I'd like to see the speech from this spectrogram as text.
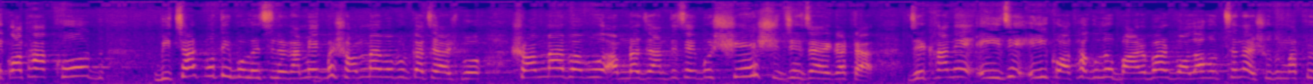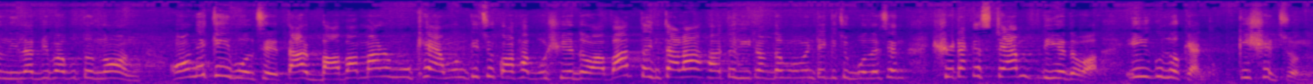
এ কথা খোদ বিচারপতি বলেছিলেন, আমি একবার সন্ময় বাবুর কাছে আসব। সন্ময় বাবু আমরা জানতে চাইব শেষ যে জায়গাটা, যেখানে এই যে এই কথাগুলো বারবার বলা হচ্ছে না, শুধুমাত্র নীলাদ্রি বাবু তো নন, অনেকেই বলছে, তার বাবা মার মুখে এমন কিছু কথা বসিয়ে দেওয়া, বা তারা হয়তো হিট অফ দ্য মোমেন্টে কিছু বলেছেন, সেটাকে স্ট্যাম্প দিয়ে দেওয়া, এইগুলো কেন? কিসের জন্য?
